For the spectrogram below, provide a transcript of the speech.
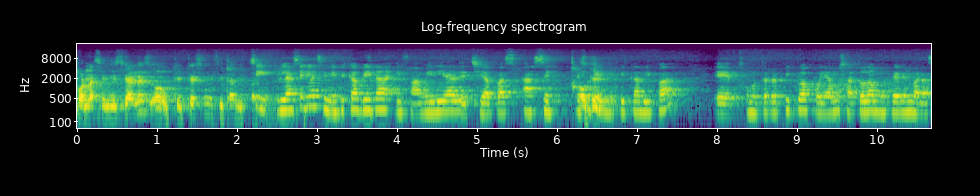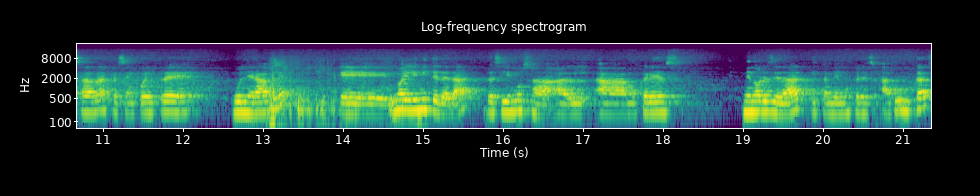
por las iniciales o qué, qué significa BIFAC. Sí, la sigla significa Vida y Familia de Chiapas AC. Eso significa BIFAC. Eh, pues como te repito, apoyamos a toda mujer embarazada que se encuentre vulnerable. no hay límite de edad. Recibimos a, a mujeres menores de edad y también mujeres adultas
